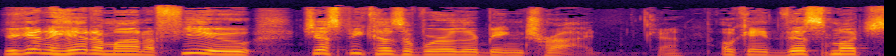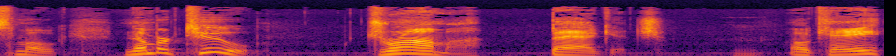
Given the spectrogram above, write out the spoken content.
You're going to hit them on a few just because of where they're being tried. Okay. Okay, this much smoke. Number two, drama baggage. Okay.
